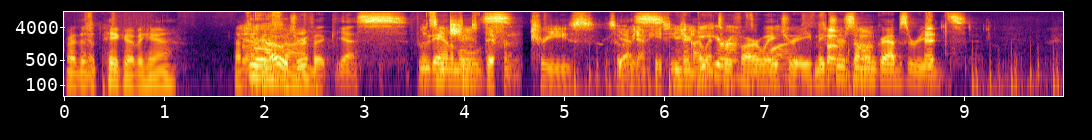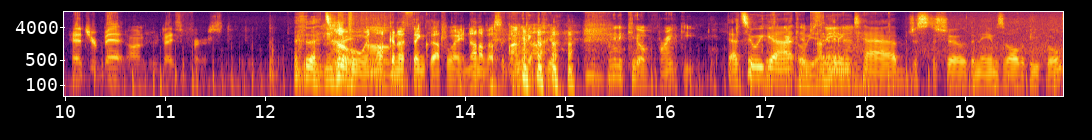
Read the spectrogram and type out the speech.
right, there's a pig over here. That's Yeah. a good Oh, sign. terrific, yes. Food Let's each animals. choose different trees so we don't Yes. hit You each should I other. went to a own faraway tree. Make So- sure someone so- grabs the reeds. Hedge your bet on who dies first. That's No, right. we're not Um, gonna think that way. None of us are I'm gonna gonna kill. I'm gonna kill Frankie. That's who we Because I got. I'm seeing hitting tab just to show the names of all the people.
